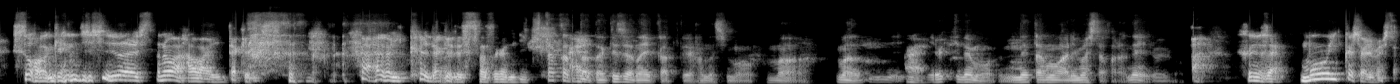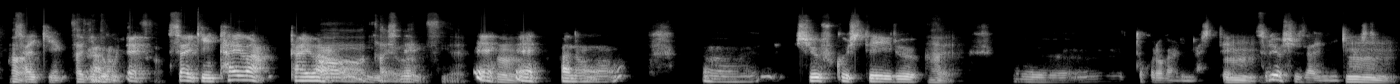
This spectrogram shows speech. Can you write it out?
そう、現地取材したのはハワイだけです。あの、1回だけです、さすがに。行きたかっただけじゃないかっていう話も、まあ、まあ、はいよでもネタもありましたからね、いろいろ。すみません。もう一箇所ありました。はい最近。最近どこ行ったんですか？最近、台湾。台あ湾あ、ですね台湾。ですね。ええ、うんええ、あの、うん修復しているはい。うところがありまして、うんそれを取材に行きうました。ん。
